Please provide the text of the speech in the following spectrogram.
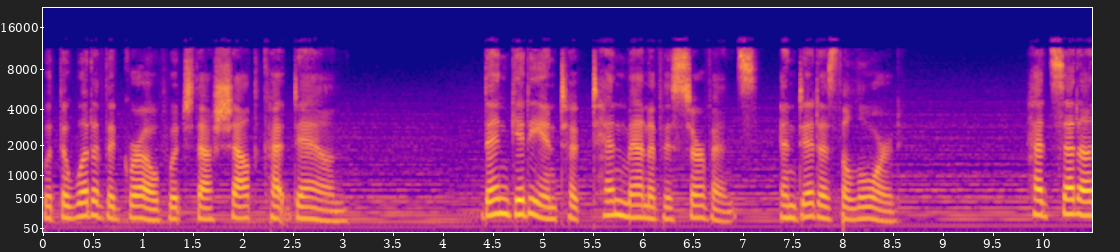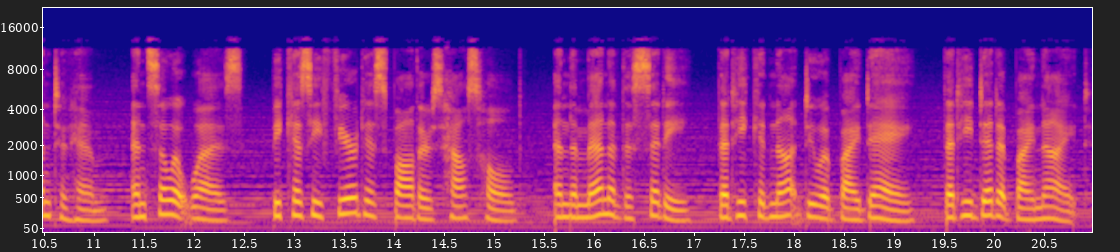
with the wood of the grove which thou shalt cut down. Then Gideon took ten men of his servants, and did as the Lord had said unto him, and so it was, because he feared his father's household, and the men of the city, that he could not do it by day, that he did it by night.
